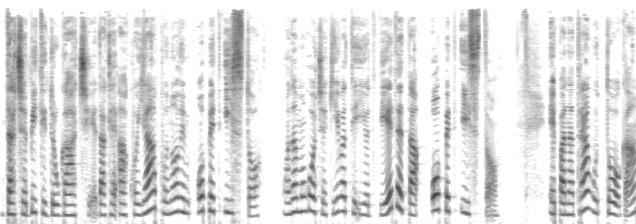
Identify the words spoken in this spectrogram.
da će biti drugačije. Dakle, ako ja ponovim opet isto, onda mogu očekivati i od djeteta opet isto. E pa na tragu toga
